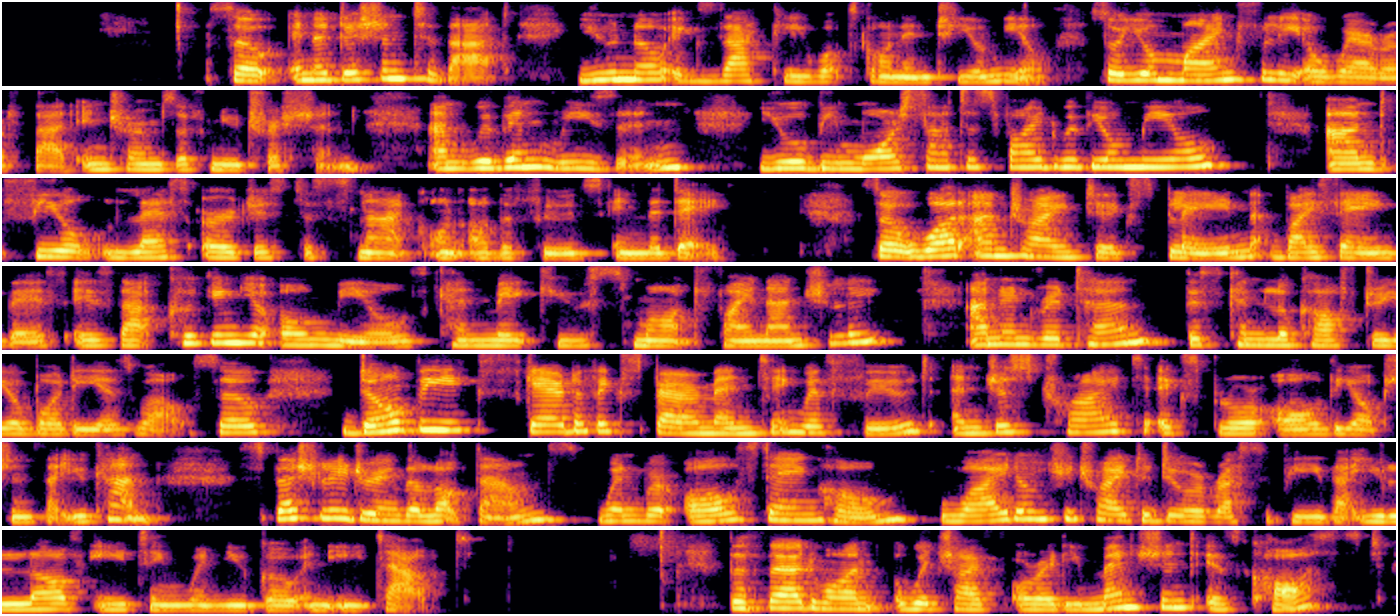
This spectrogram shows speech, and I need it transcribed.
So, in addition to that, you know exactly what's gone into your meal. So, you're mindfully aware of that in terms of nutrition. And within reason, you'll be more satisfied with your meal and feel less urges to snack on other foods in the day. So, what I'm trying to explain by saying this is that cooking your own meals can make you smart financially. And in return, this can look after your body as well. So, don't be scared of experimenting with food and just try to explore all the options that you can. Especially during the lockdowns when we're all staying home, why don't you try to do a recipe that you love eating when you go and eat out? The third one, which I've already mentioned, is cost.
